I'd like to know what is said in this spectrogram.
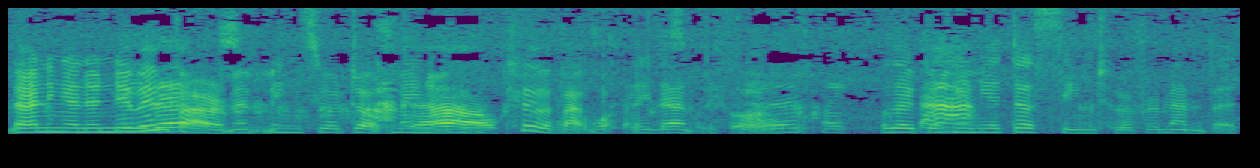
Learning in a new Leave environment it. means your dog may not have a clue about what they learnt before, although Bohemia does seem to have remembered.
